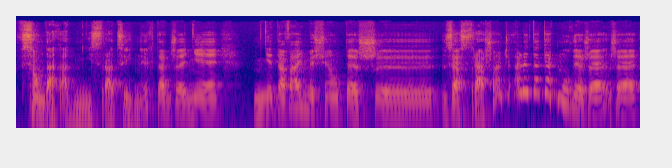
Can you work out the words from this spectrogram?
w sądach administracyjnych, także nie, nie dawajmy się też y, zastraszać, ale tak jak mówię, że, że,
